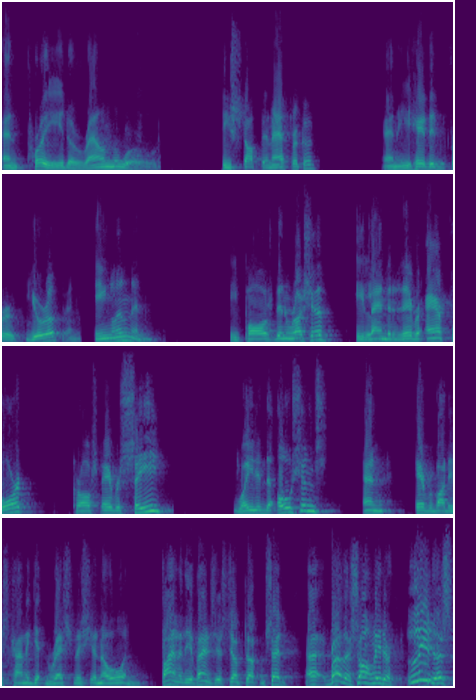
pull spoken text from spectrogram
and prayed around the world. He stopped in Africa and he headed for Europe and England and he paused in Russia. He landed at every airport, crossed every sea, waded the oceans, and everybody's kind of getting restless, you know. And finally, the evangelist jumped up and said, uh, Brother, song leader, lead us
